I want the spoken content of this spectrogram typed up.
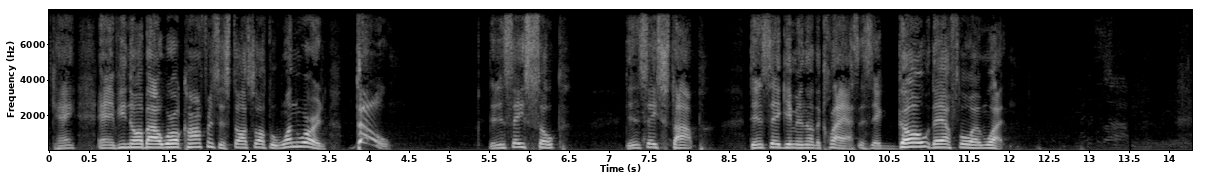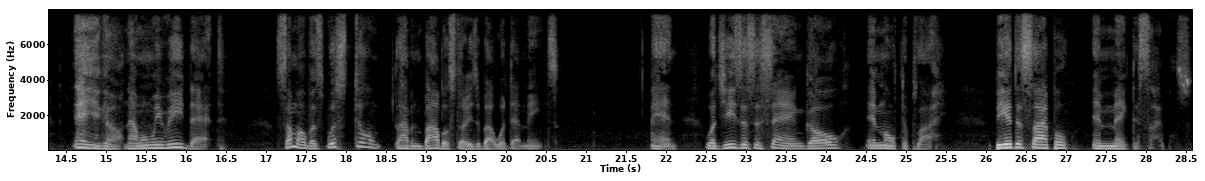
Okay? And if you know about World Conference, it starts off with one word go. Didn't say soak, didn't say stop, didn't say give me another class. It said go, therefore, and what? There you go. Now, when we read that, some of us, we're still having Bible studies about what that means. And what Jesus is saying go and multiply, be a disciple and make disciples.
